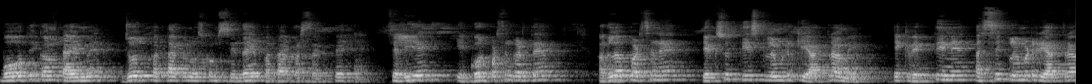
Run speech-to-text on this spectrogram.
बहुत ही कम टाइम में जो पता करना उसको हम सीधा ही पता कर सकते हैं। चलिए एक और प्रश्न करते हैं। अगला प्रश्न है 130 किलोमीटर की यात्रा में एक व्यक्ति ने 80 किलोमीटर यात्रा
